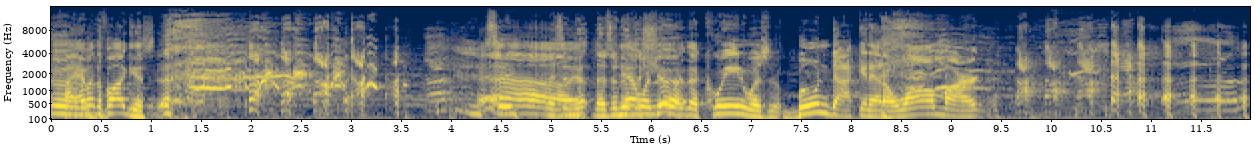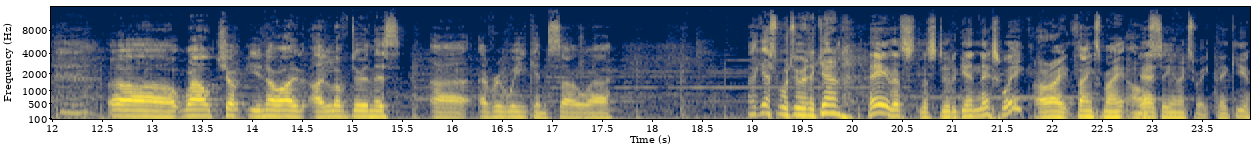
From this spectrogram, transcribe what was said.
I haven't the foggiest. there's, an, there's yeah, another when shirt. the, the Queen was boondocking at a Walmart. Uh, well, Chuck, you know I, I love doing this uh, every week, and so uh, I guess we'll do it again. hey, let's let's do it again next week. All right, thanks, mate. I'll Yeah. see you next week. Thank you.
